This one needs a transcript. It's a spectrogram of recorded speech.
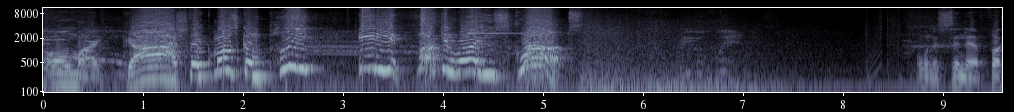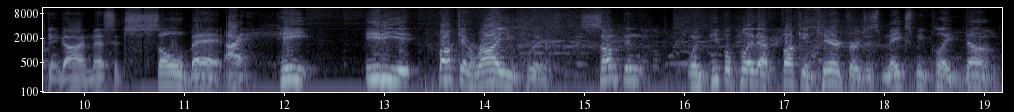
Oh my gosh, the most complete idiot fucking Ryu scrubs! I want to send that fucking guy a message so bad. I hate idiot fucking Ryu players. Something when people play that fucking character just makes me play dumb.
